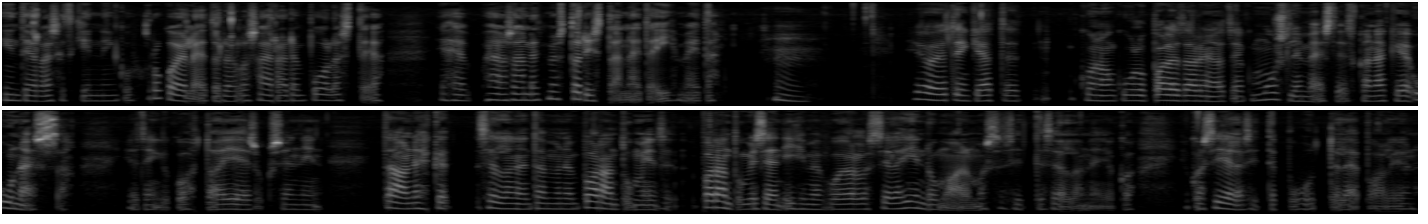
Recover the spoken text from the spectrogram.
intialaisetkin niin kuin rukoilee todella sairauden puolesta ja, ja he, he on saaneet myös todistaa näitä ihmeitä. Hmm. Joo, jotenkin, että kun on kuullut paljon tarinoita niin muslimeista, jotka näkee unessa jotenkin kohtaa Jeesuksen, niin tämä on ehkä sellainen tämmöinen parantumisen, parantumisen ihme voi olla siellä hindumaailmassa sitten sellainen, joka, joka siellä sitten puhuttelee paljon.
